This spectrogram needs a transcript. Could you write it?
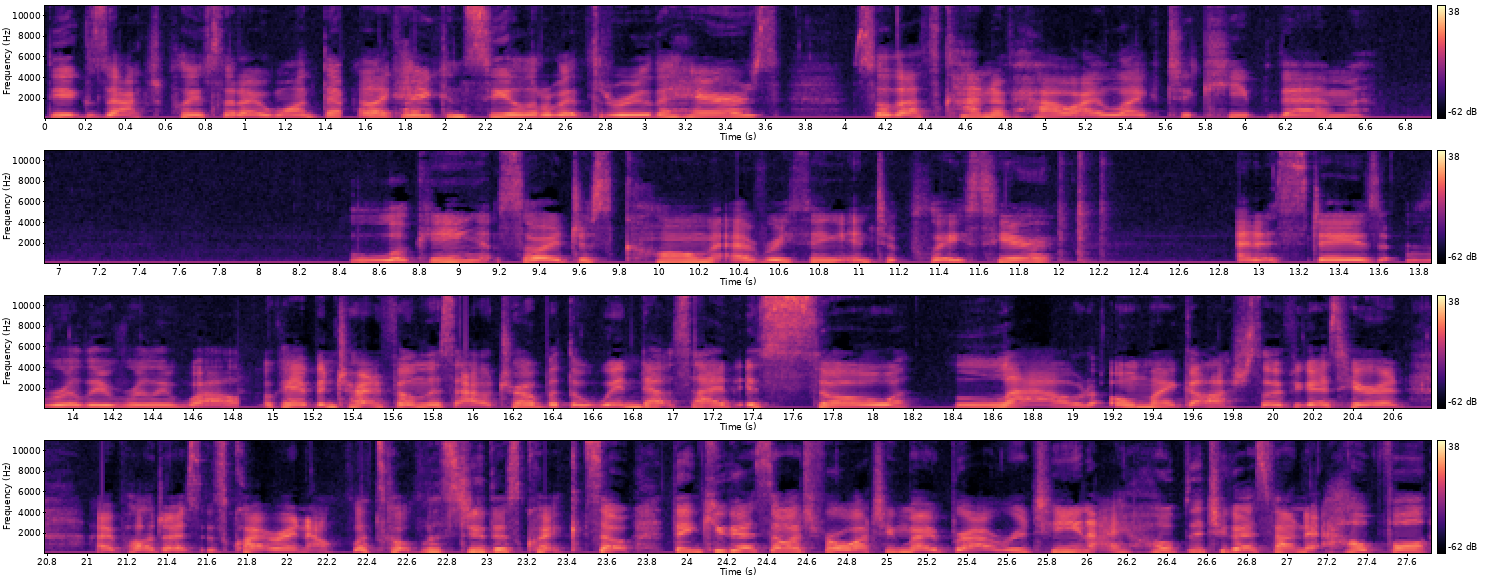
the exact place that I want them. I like how you can see a little bit through the hairs so that's kind of how I like to keep them looking. So I just comb everything into place here and it stays really, really well. Okay, I've been trying to film this outro, but the wind outside is so loud. Oh my gosh. So if you guys hear it, I apologize. It's quiet right now. Let's go. Let's do this quick. So thank you guys so much for watching my brow routine. I hope that you guys found it helpful.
